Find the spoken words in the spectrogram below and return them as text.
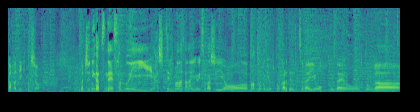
頑張っていきましょう。まあ、12月ね寒い走ってる暇なんかないよ。忙しいよ、まあ、特にお布団から出るの辛い。よ奥だよ。お布団が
